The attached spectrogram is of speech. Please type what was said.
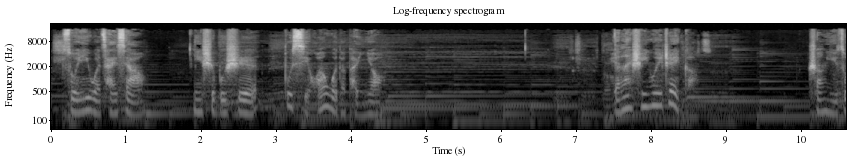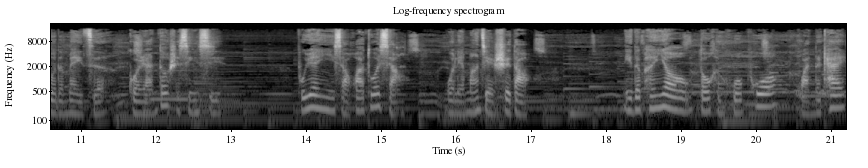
所以我猜想，你是不是不喜欢我的朋友？原来是因为这个。双鱼座的妹子果然都是心细，不愿意小花多想，我连忙解释道。你的朋友都很活泼，玩得开，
